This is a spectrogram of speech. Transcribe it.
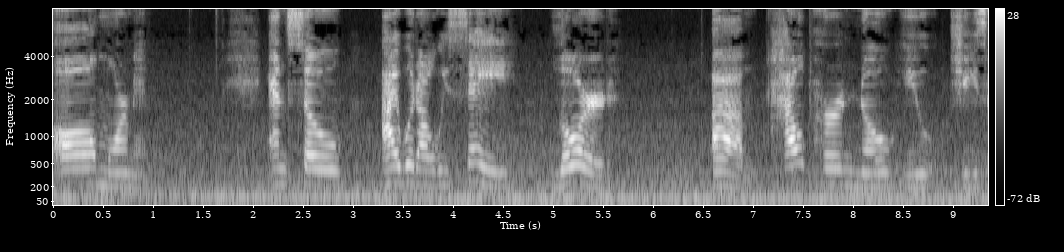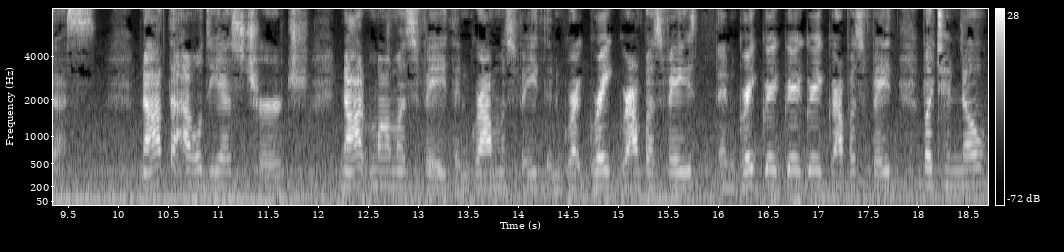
all Mormon. And so I would always say, Lord, um, help her know you, Jesus. Not the LDS church, not mama's faith and grandma's faith and great grandpa's faith and great great great great grandpa's faith, but to know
